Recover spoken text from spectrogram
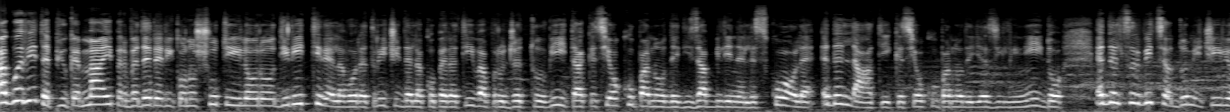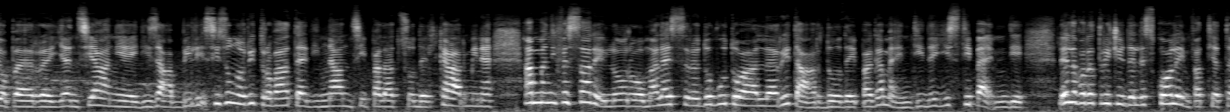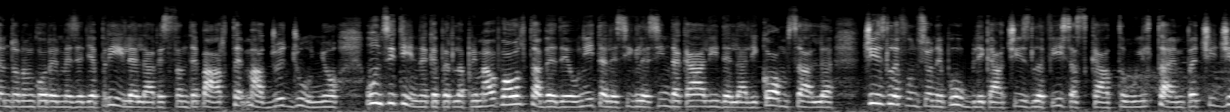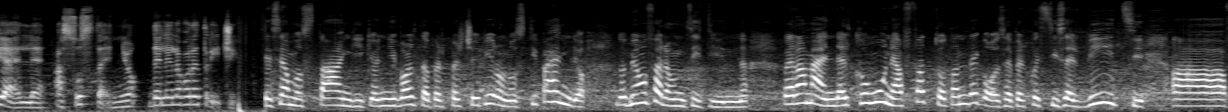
Agguerrite più che mai per vedere riconosciuti i loro diritti le lavoratrici della cooperativa Progetto Vita che si occupano dei disabili nelle scuole e dell'ATI che si occupano degli asili nido e del servizio a domicilio per gli anziani e i disabili si sono ritrovate dinanzi Palazzo del Carmine a manifestare il loro malessere dovuto al ritardo dei pagamenti degli stipendi. Le lavoratrici delle scuole infatti attendono ancora il mese di aprile, la restante parte maggio e giugno, un sit-in che per la prima volta volta vede unite le sigle sindacali della Licomsal, CISL Funzione Pubblica, CISL Fisascat, Wiltemp e CGL a sostegno delle lavoratrici. Siamo stanchi che ogni volta per percepire uno stipendio dobbiamo fare un sit-in. Veramente il Comune ha fatto tante cose per questi servizi, ha,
